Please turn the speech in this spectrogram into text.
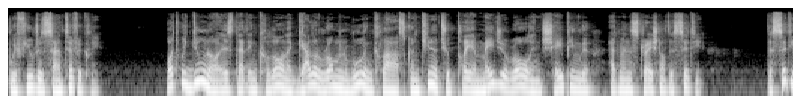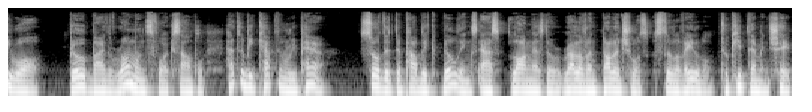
refuted scientifically. What we do know is that in Cologne, a Gallo-Roman ruling class continued to play a major role in shaping the administration of the city. The city wall, built by the Romans, for example, had to be kept in repair, so that the public buildings as long as the relevant knowledge was still available to keep them in shape.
